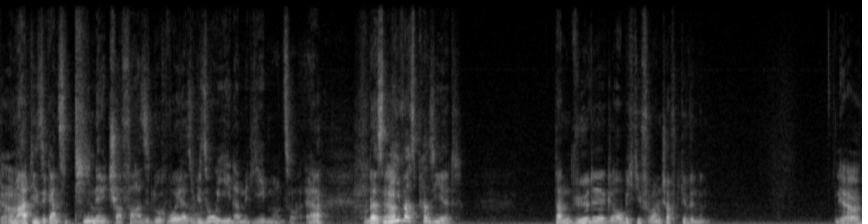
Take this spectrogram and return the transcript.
Ja. Und man hat diese ganze Teenager-Phase durch, wo ja sowieso jeder mit jedem und so, ja. Und da ist Ja. nie was passiert. Dann würde, glaube ich, die Freundschaft gewinnen. Ja.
